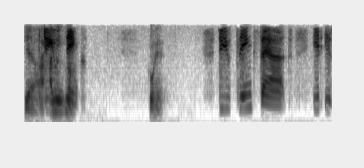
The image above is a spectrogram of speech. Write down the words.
Yeah, do I you mean, think, look. Go ahead. Do you think that it is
